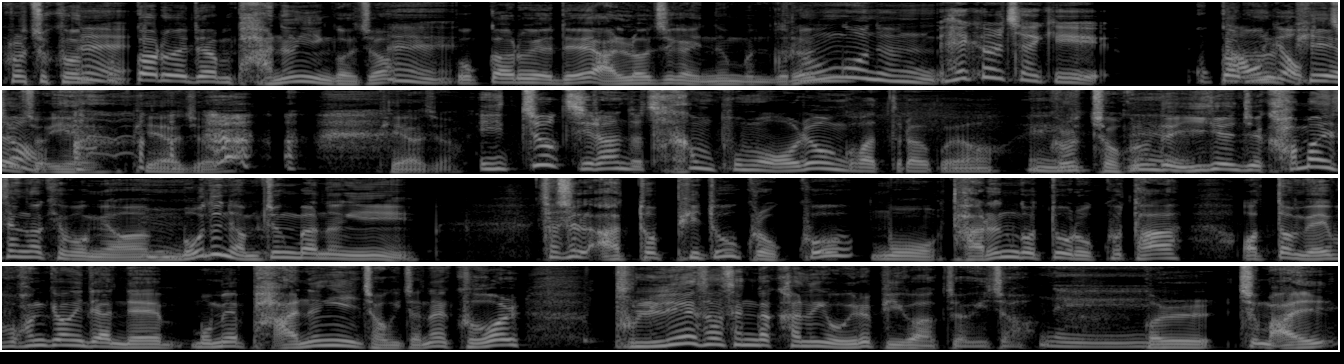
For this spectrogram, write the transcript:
그렇죠. 그건 네. 꽃가루에 대한 반응인 거죠. 네. 꽃가루에 대해 알러지가 있는 분들은 그런 거는 해결책이 꽃가루를 게 피해야죠. 없죠? 예, 피해야죠. 피해야죠. 이쪽 질환도 참 보면 어려운 것 같더라고요. 예. 그렇죠. 그런데 예. 이게 이제 가만히 생각해 보면 음. 모든 염증 반응이 사실 아토피도 그렇고 뭐 다른 것도 그렇고 다 어떤 외부 환경에 대한 내 몸의 반응이 적이잖아요. 그걸 분리해서 생각하는 게 오히려 비과학적이죠. 네. 그걸 지금 알,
